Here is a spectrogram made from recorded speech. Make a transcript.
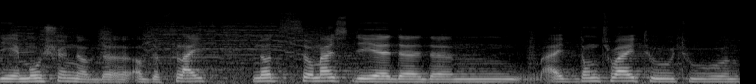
the emotion of the, of the flight, not so much the, uh, the, the um, I don't try to, to, um,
